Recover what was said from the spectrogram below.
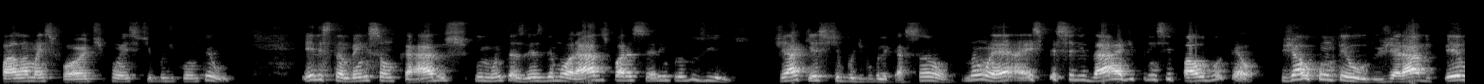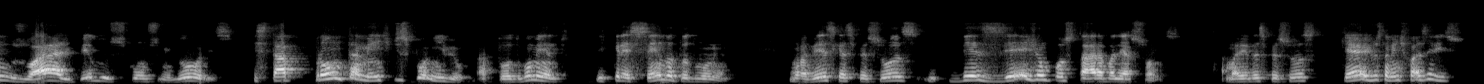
fala mais forte com esse tipo de conteúdo. Eles também são caros e muitas vezes demorados para serem produzidos, já que esse tipo de publicação não é a especialidade principal do hotel. Já o conteúdo gerado pelo usuário, pelos consumidores, está prontamente disponível a todo momento e crescendo a todo momento, uma vez que as pessoas desejam postar avaliações. A maioria das pessoas quer justamente fazer isso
